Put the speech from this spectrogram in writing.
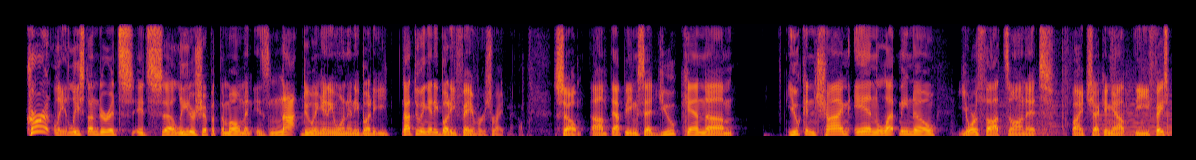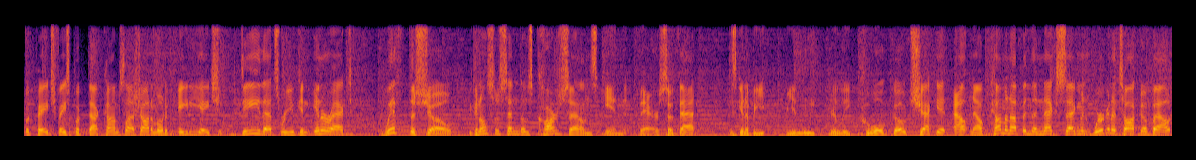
currently, at least under its its uh, leadership at the moment, is not doing anyone anybody not doing anybody favors right now. So um, that being said, you can um, you can chime in. Let me know your thoughts on it by checking out the Facebook page, facebook.com slash automotive ADHD. That's where you can interact with the show. You can also send those car sounds in there. So that is going to be really, really cool. Go check it out. Now, coming up in the next segment, we're going to talk about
